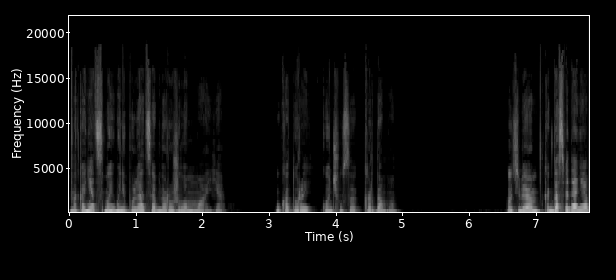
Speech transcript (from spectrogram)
Наконец, мои манипуляции обнаружила Майя, у которой кончился кардамон. «У тебя когда свидание?»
